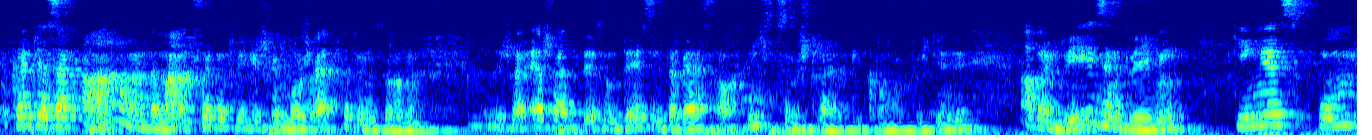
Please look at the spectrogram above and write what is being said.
Er könnte ja sagen, ah, der Manfred hat mir geschrieben, wo schreibt er denn so? Ne? Er schreibt das und das und da wäre es auch nicht zum Streit gekommen, verstehen Sie? Aber im Wesentlichen ging es um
